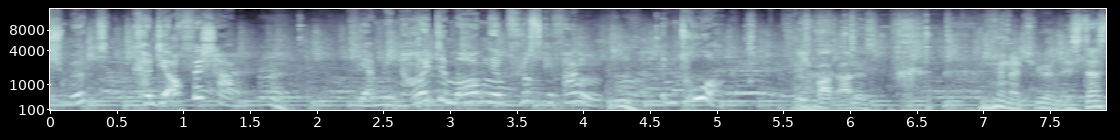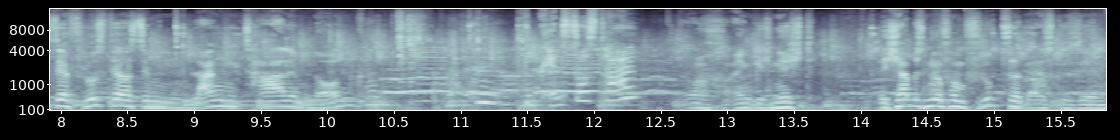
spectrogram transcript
Fleisch mögt, könnt ihr auch Fisch haben. Wir haben ihn heute Morgen im Fluss gefangen. Im Truog. Ich mag alles. Natürlich. Ist das der Fluss, der aus dem langen Tal im Norden kommt? Du kennst das Tal? Ach, eigentlich nicht. Ich habe es nur vom Flugzeug aus gesehen.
